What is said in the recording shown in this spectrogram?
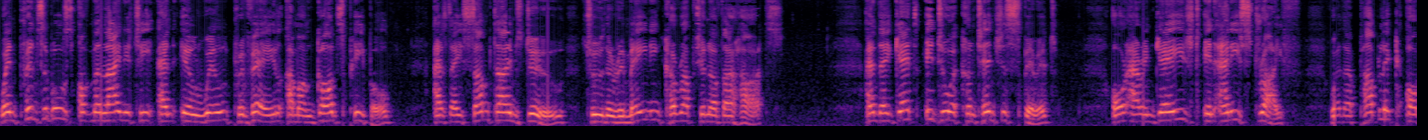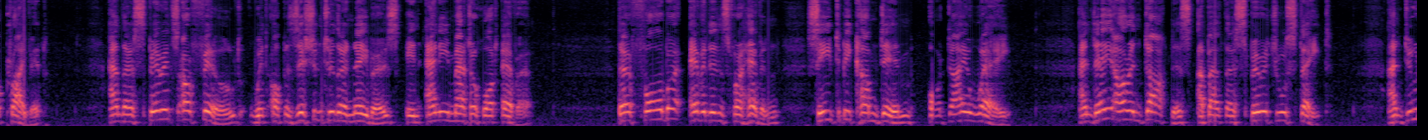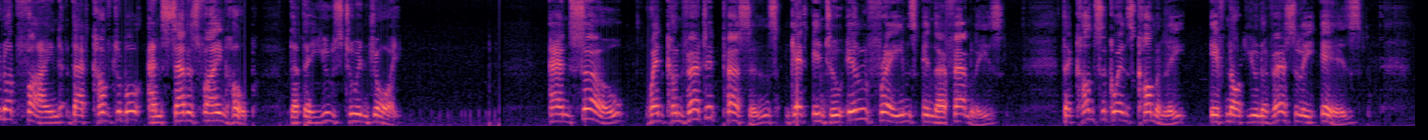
when principles of malignity and ill will prevail among God's people, as they sometimes do through the remaining corruption of their hearts, and they get into a contentious spirit, or are engaged in any strife, whether public or private, and their spirits are filled with opposition to their neighbours in any matter whatever, their former evidence for heaven seem to become dim or die away, and they are in darkness about their spiritual state, and do not find that comfortable and satisfying hope that they used to enjoy. And so, when converted persons get into ill frames in their families, the consequence commonly, if not universally, is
